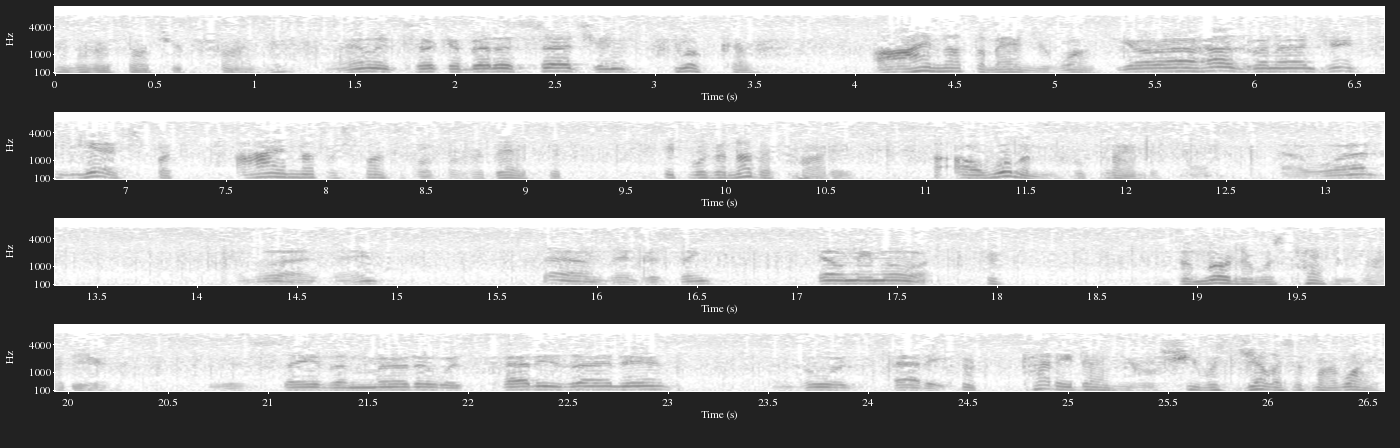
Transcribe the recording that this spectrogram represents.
I never thought you'd find her. Well, it took a bit of searching. Look, uh, I'm not the man you want. You're her husband, aren't you? Yes, but I'm not responsible for her death. It, it was another party. A, a woman who planned it. A what? It was, eh? Sounds interesting. Tell me more. The murder was Patty's idea. You say the murder was Patty's idea? And who was Patty? Uh, Patty Daniels. She was jealous of my wife.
